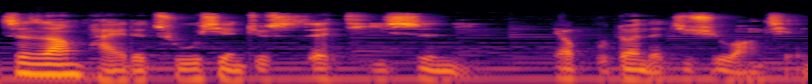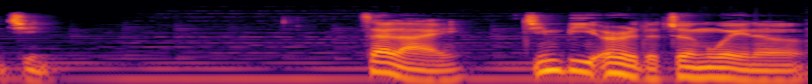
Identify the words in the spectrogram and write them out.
这张牌的出现，就是在提示你要不断的继续往前进。再来，金币二的正位呢，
